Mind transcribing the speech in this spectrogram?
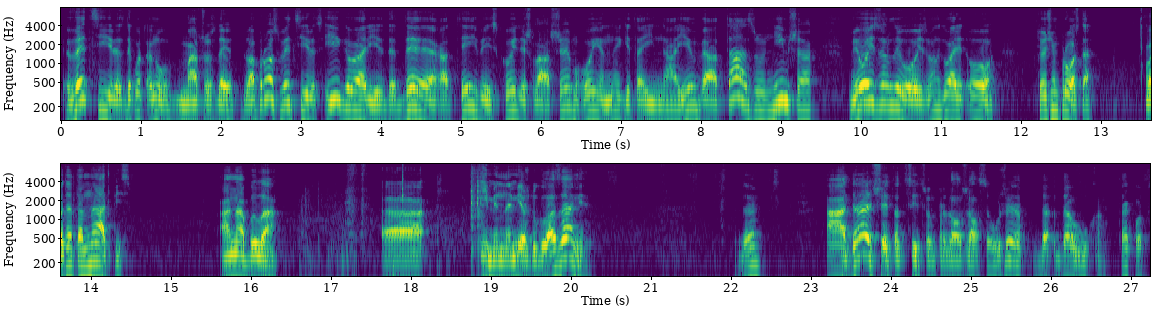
Ветсирес, так вот, ну, Маршо задает вопрос, Ветсирес, и говорит, де ратейвейс койдеш лашем гоен негитаинаем веатазу нимшах миойзен лиойзен. Он говорит, о, все очень просто. Вот эта надпись, она была а, именно между глазами, да? А дальше этот циц, он продолжался уже до, до уха. Так вот,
